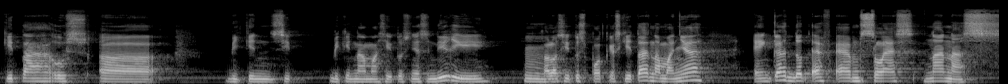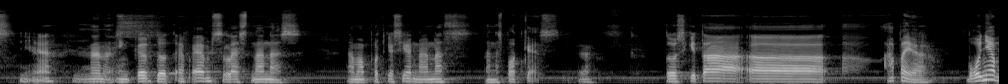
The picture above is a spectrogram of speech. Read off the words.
Kita harus eh, bikin sit bikin nama situsnya sendiri. Hmm. kalau situs podcast kita namanya anchor.fm slash nanas ya. Nanas. Anchor.fm slash nanas. Nama podcastnya nanas nanas podcast. Ya. terus kita eh, apa ya pokoknya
